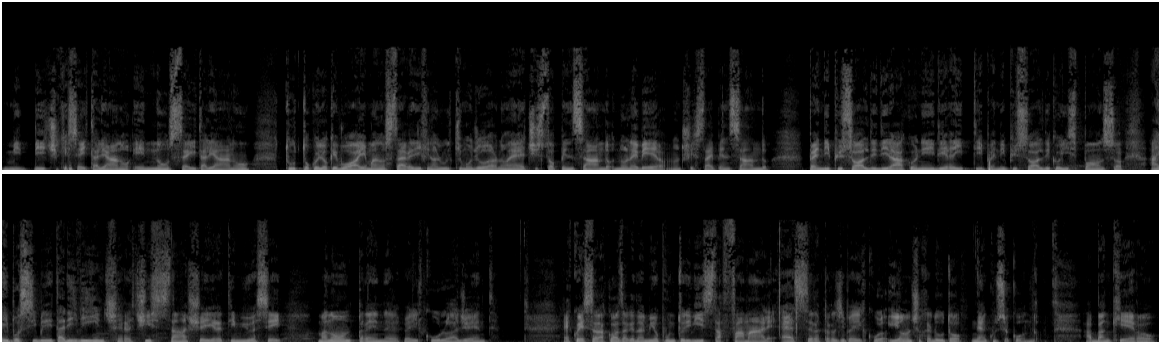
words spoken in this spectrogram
mi dici che sei italiano e non sei italiano, tutto quello che vuoi, ma non stare lì fino all'ultimo giorno, eh, ci sto pensando. Non è vero, non ci stai pensando. Prendi più soldi di là con i diritti, prendi più soldi con gli sponsor, hai possibilità di vincere, ci sta a scegliere Team USA, ma non prendere per il culo la gente. E questa è la cosa che dal mio punto di vista fa male, essere presi per il culo. Io non ci ho creduto neanche un secondo a Banchiero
